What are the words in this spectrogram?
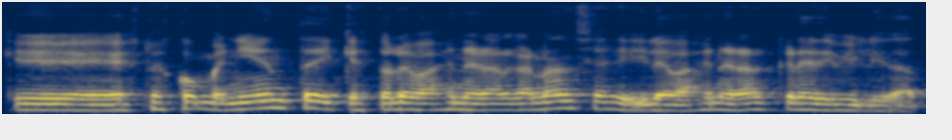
que esto es conveniente y que esto le va a generar ganancias y le va a generar credibilidad.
